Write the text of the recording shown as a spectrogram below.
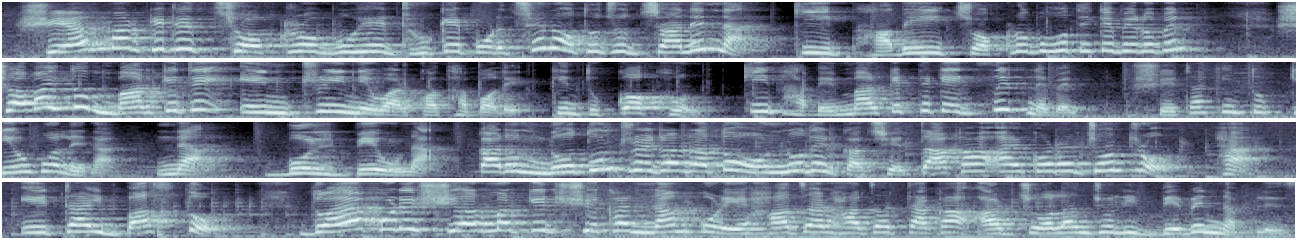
শেয়ার মার্কেটের চক্রবুহে ঢুকে পড়েছেন, অথচ জানেন না কীভাবে এই চক্রবুহ থেকে বেরোবেন? সবাই তো মার্কেটে এন্ট্রি নেওয়ার কথা বলে, কিন্তু কখন, কীভাবে মার্কেট থেকে এক্সিট নেবেন, সেটা কিন্তু কেউ বলে না। না, বলবেও না। কারণ নতুন ট্রেডাররা তো অন্যদের কাছে টাকা আয় করার যন্ত্র। হ্যাঁ এটাই বাস্তব। দয়া করে শেয়ার মার্কেট শেখার নাম করে হাজার হাজার টাকা আর জলাঞ্জলি দেবেন না প্লিজ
